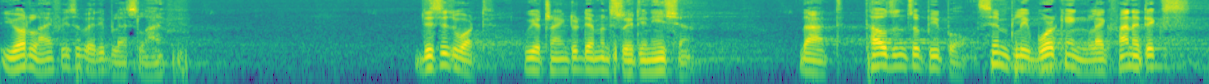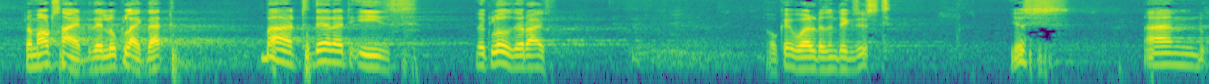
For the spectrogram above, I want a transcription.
Your life is a very blessed life. This is what we are trying to demonstrate in Isha, that thousands of people simply working like fanatics. From outside, they look like that, but they're at ease. They close their eyes. Okay, world doesn't exist. Yes. And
